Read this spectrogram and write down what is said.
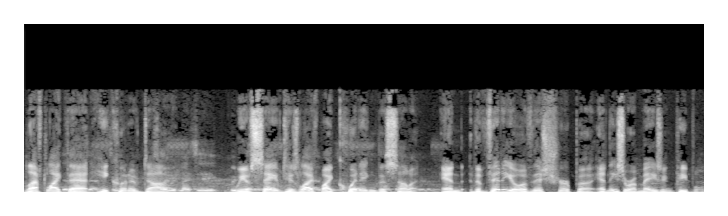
Left like that, he could have died. We have saved his life by quitting the summit. And the video of this Sherpa, and these are amazing people,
